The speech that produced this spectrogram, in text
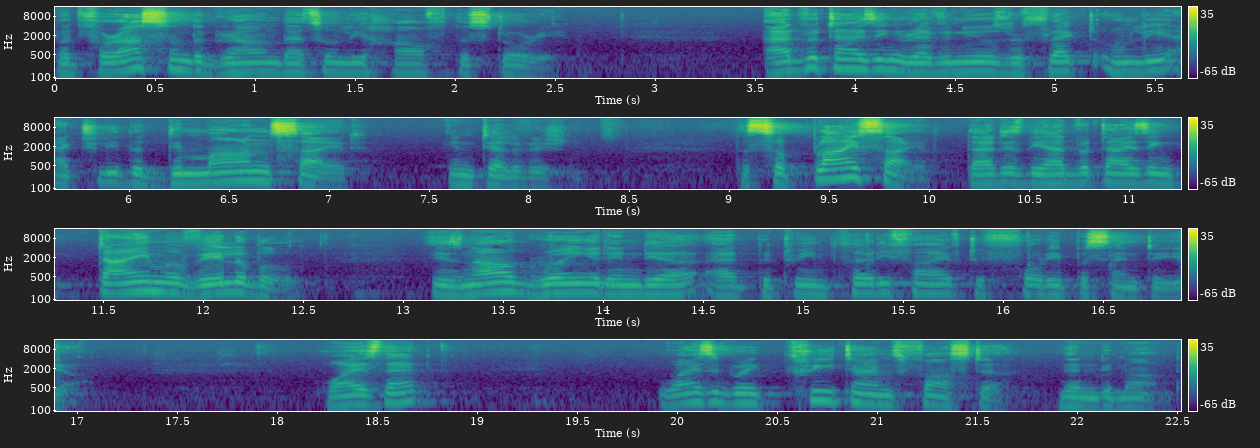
But for us on the ground, that's only half the story. Advertising revenues reflect only actually the demand side in television. The supply side, that is the advertising time available, is now growing in India at between 35 to 40% a year. Why is that? Why is it growing three times faster than demand?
